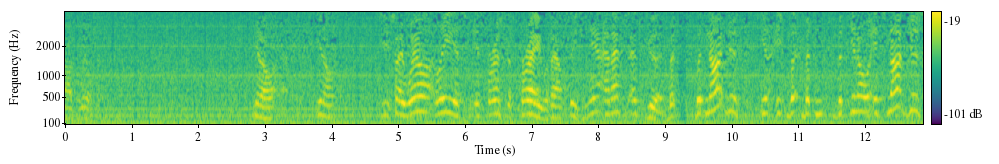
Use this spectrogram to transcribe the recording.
God's will for you? You know, you know, you say, well, Lee, it's, it's for us to pray without ceasing. Yeah, and that's, that's good. But, not just, you know, but, but, but, you know, it's not just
